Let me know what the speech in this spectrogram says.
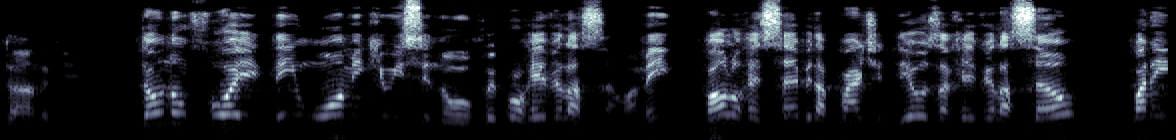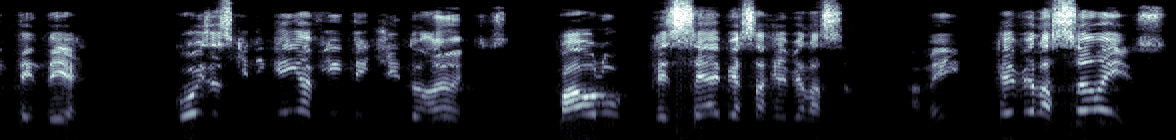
Voltando aqui. Então não foi nenhum homem que o ensinou, foi por revelação. Amém? Paulo recebe da parte de Deus a revelação para entender coisas que ninguém havia entendido antes. Paulo recebe essa revelação. Amém? Revelação é isso.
